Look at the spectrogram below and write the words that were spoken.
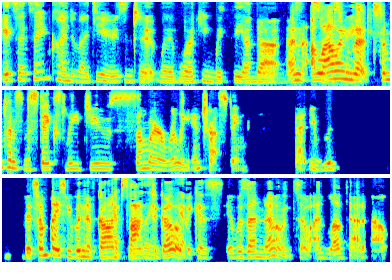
it's that same kind of idea isn't it? We're working with the unknown yeah and allowing that sometimes mistakes lead you somewhere really interesting that you would that someplace you wouldn't have gone Absolutely. thought to go yeah. because it was unknown. So I love that about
